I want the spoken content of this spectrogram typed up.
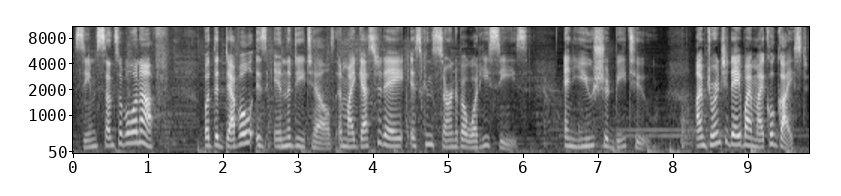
Seems sensible enough. But the devil is in the details, and my guest today is concerned about what he sees. And you should be too. I'm joined today by Michael Geist,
